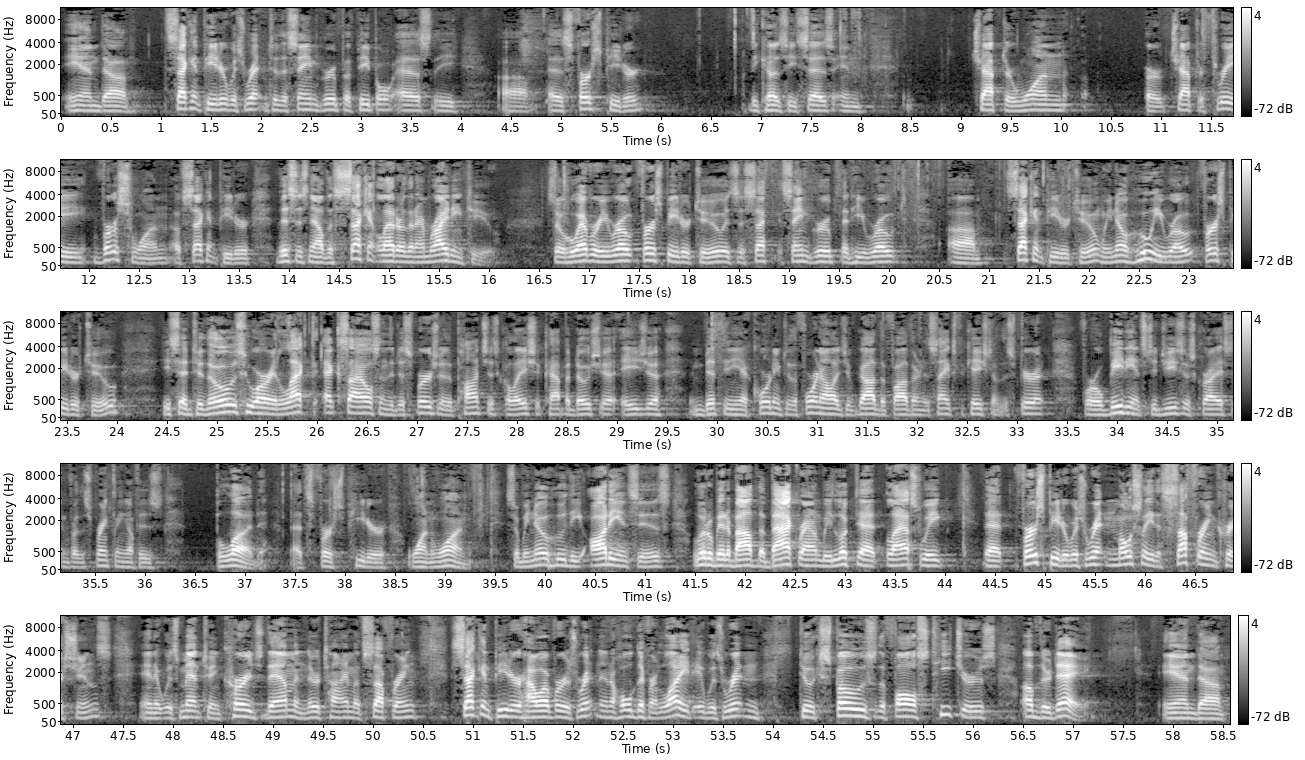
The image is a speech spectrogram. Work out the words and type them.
And uh, Second Peter was written to the same group of people as the uh, as First Peter, because he says in chapter 1 or chapter 3 verse 1 of 2 peter this is now the second letter that i'm writing to you. So whoever he wrote 1 peter to is the sec- same group that he wrote um, 2 peter to and we know who he wrote 1 peter to. He said to those who are elect exiles in the dispersion of the pontus galatia cappadocia asia and bithynia according to the foreknowledge of god the father and the sanctification of the spirit for obedience to jesus christ and for the sprinkling of his blood. That's 1 Peter 1 1. So we know who the audience is. A little bit about the background. We looked at last week that 1 Peter was written mostly to suffering Christians, and it was meant to encourage them in their time of suffering. 2 Peter, however, is written in a whole different light. It was written to expose the false teachers of their day. And uh,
